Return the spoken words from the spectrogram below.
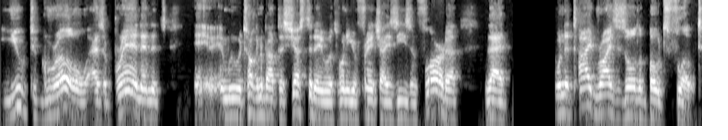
you to grow as a brand. And it's, and we were talking about this yesterday with one of your franchisees in Florida that when the tide rises, all the boats float,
